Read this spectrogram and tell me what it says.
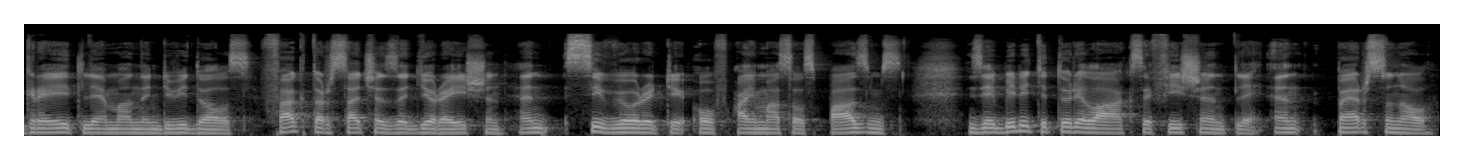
greatly among individuals. Factors such as the duration and severity of eye muscle spasms, the ability to relax efficiently, and personal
